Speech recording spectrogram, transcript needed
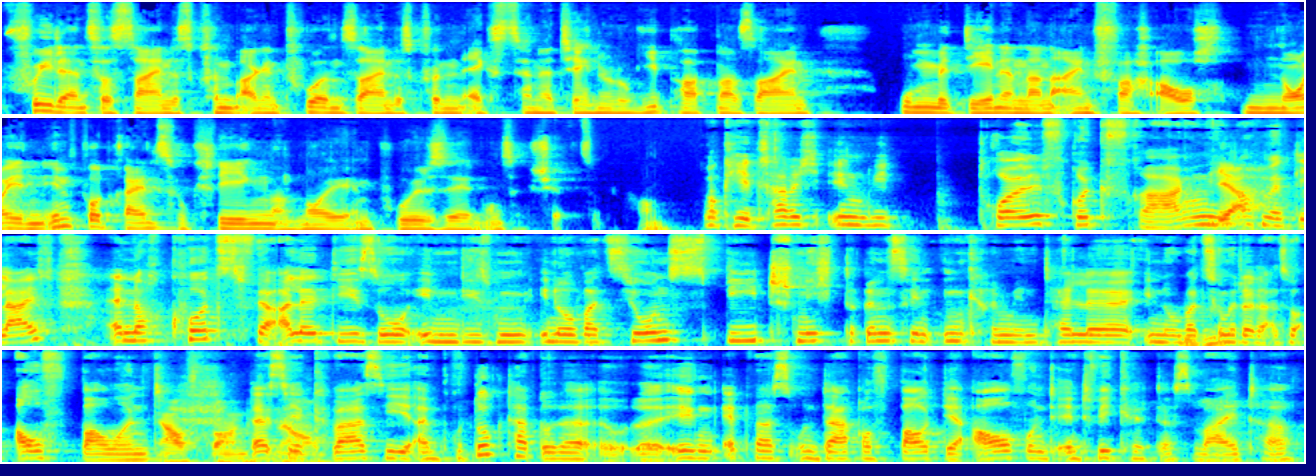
Freelancer sein, das können Agenturen sein, das können externe Technologiepartner sein um mit denen dann einfach auch neuen Input reinzukriegen und neue Impulse in unser Geschäft zu bekommen. Okay, jetzt habe ich irgendwie 12 Rückfragen, die ja. machen wir gleich. Äh, noch kurz für alle, die so in diesem Innovationsspeech nicht drin sind, inkrementelle Innovation, mhm. also aufbauend. Aufbauend, Dass genau. ihr quasi ein Produkt habt oder, oder irgendetwas und darauf baut ihr auf und entwickelt das weiter.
